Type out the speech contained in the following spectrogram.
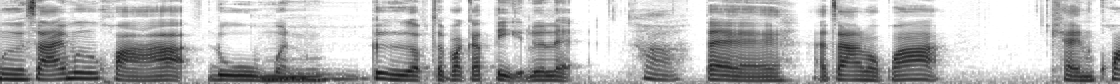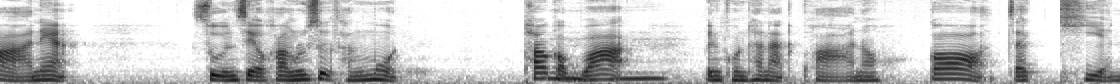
มือซ้ายมือขวาดูเหมือนเกือบจะปกติเลยแหละค่ะแต่อาจารย์บอกว่า แขนขวาเนี่ยสูญเสียความรู้สึกทั้งหมด เท่ากับว่าเป็นคนถนัดขวาเนาะก็จะเขียน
